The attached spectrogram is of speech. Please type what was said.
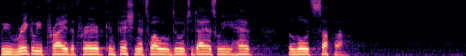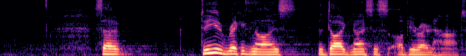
we regularly pray the prayer of confession. That's why we'll do it today as we have the Lord's Supper. So, do you recognize the diagnosis of your own heart?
